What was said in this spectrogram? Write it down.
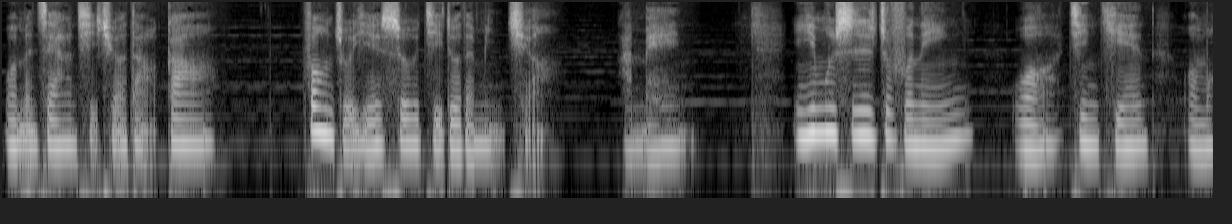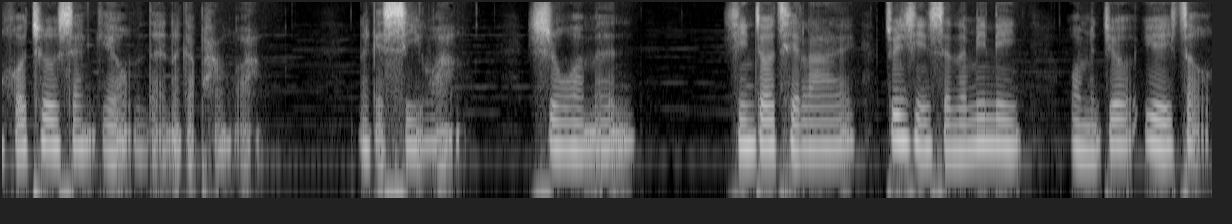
我们这样祈求祷告，奉主耶稣基督的名求，阿门。伊牧师祝福您。我今天我们活出神给我们的那个盼望，那个希望，使我们行走起来，遵循神的命令。我们就越走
